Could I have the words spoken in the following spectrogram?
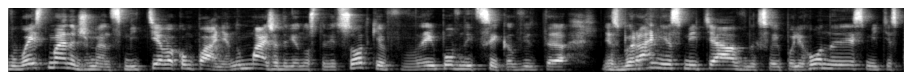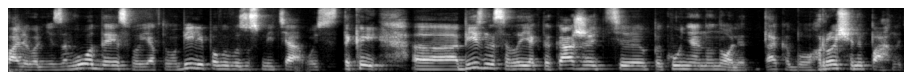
Waste Management, сміттєва компанія, ну майже 90%, в неї повний цикл від збирання сміття, в них свої полігони, сміттєспалювальні заводи, свої автомобілі по вивозу сміття. Ось такий е, бізнес, але як то кажуть, е, пекуня на нолі, так або гроші не пахнуть.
